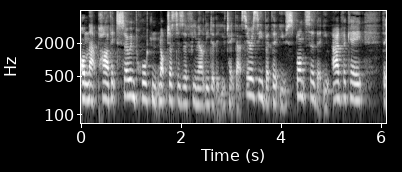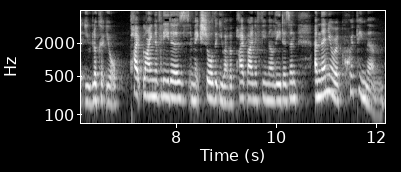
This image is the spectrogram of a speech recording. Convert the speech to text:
on that path, it's so important, not just as a female leader that you take that seriously, but that you sponsor, that you advocate, that you look at your pipeline of leaders and make sure that you have a pipeline of female leaders, and, and then you're equipping them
